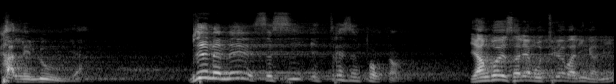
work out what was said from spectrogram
Alléluia. Bien-aimés, ceci est très important. yango ezali ya motu ya balingami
